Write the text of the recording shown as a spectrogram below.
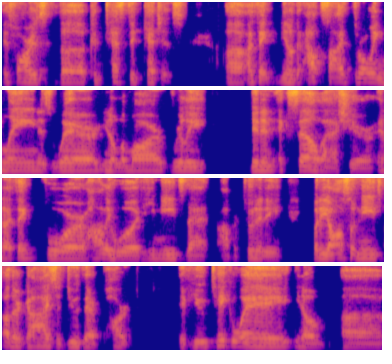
as far as the contested catches. Uh, I think, you know, the outside throwing lane is where, you know, Lamar really didn't excel last year. And I think for Hollywood, he needs that opportunity, but he also needs other guys to do their part. If you take away, you know, uh,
